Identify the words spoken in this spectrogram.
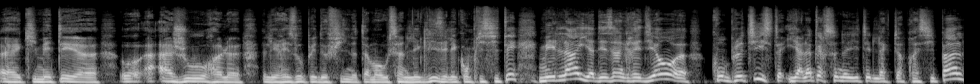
euh, qui mettait euh, à jour le, les réseaux pédophiles, notamment au sein de l'Église et les complicités. Mais là, il y a des ingrédients euh, complotiste. Il y a la personnalité de l'acteur principal,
